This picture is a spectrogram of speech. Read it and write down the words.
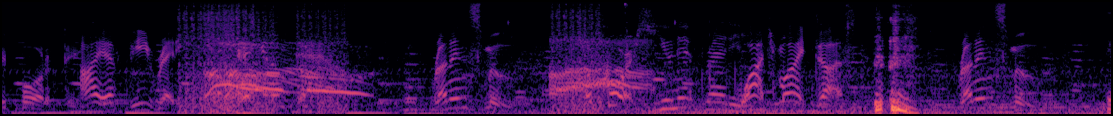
reporting. IFP ready. Taking them down. Running smooth. Of course. Unit ready. Watch my dust. Running smooth. โอเค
